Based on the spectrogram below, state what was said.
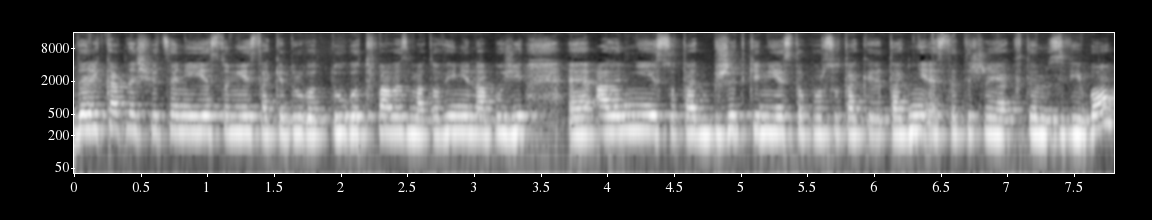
delikatne świecenie jest, to nie jest takie długo, długotrwałe zmatowienie na buzi, ale nie jest to tak brzydkie, nie jest to po prostu tak, tak nieestetyczne jak w tym z Vibo.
